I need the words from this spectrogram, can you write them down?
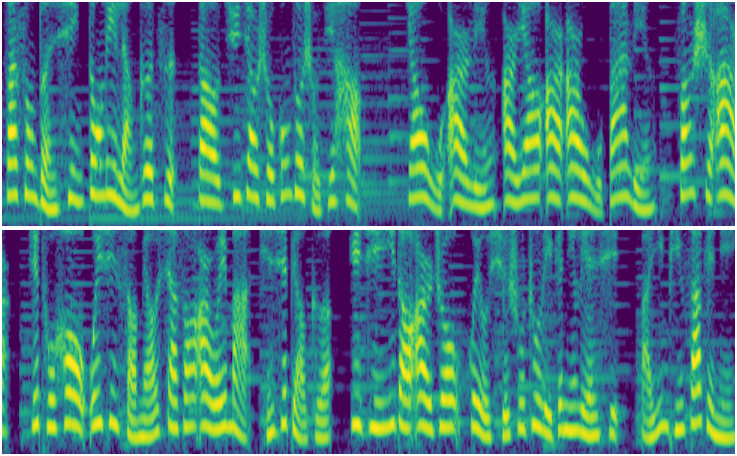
发送短信“动力”两个字到居教授工作手机号幺五二零二幺二二五八零。方式二：截图后微信扫描下方二维码填写表格，预计一到二周会有学术助理跟您联系，把音频发给您。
